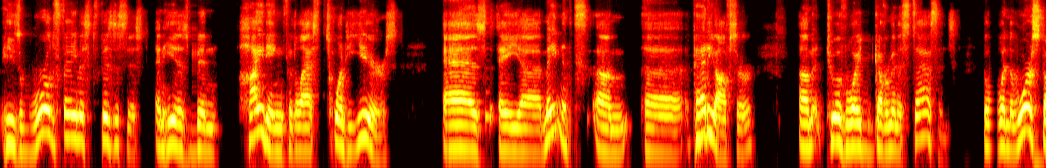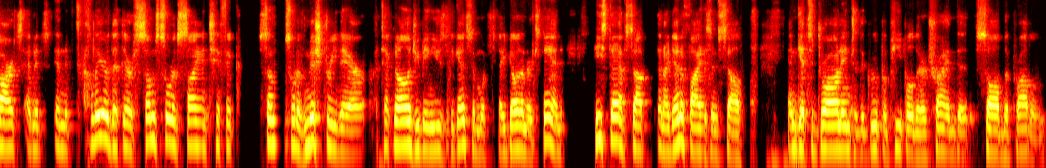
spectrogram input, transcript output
he's a world famous physicist, and he has been hiding for the last twenty years as a uh, maintenance um, uh, petty officer um, to avoid government assassins. But when the war starts, and it's and it's clear that there's some sort of scientific, some sort of mystery there, a technology being used against them, which they don't understand, he steps up and identifies himself and gets drawn into the group of people that are trying to solve the problem.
